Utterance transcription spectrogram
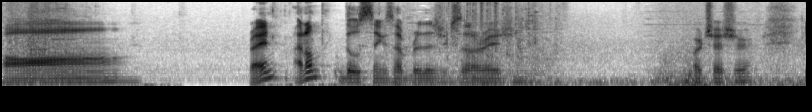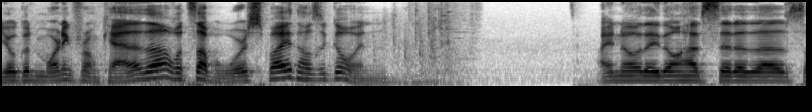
Aww. Right? I don't think those things have British acceleration. Or Cheshire. Yo, good morning from Canada. What's up, Warspite? How's it going? I know they don't have citadels.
